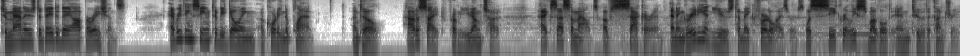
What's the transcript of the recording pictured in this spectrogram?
to manage the day-to-day operations. Everything seemed to be going according to plan, until, out of sight from Lee Byung-chul, excess amounts of saccharin, an ingredient used to make fertilizers, was secretly smuggled into the country.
